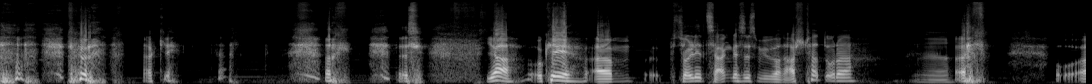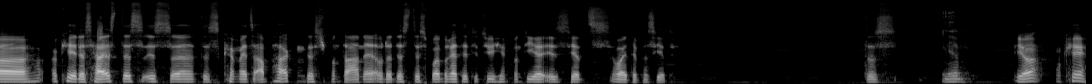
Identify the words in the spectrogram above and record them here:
okay. okay. Das, ja, okay. Ähm, soll ich jetzt sagen, dass es mich überrascht hat oder? Ja. Äh, okay, das heißt, das ist, äh, das können wir jetzt abhaken, das spontane oder das, das vorbereitete Türchen von dir ist jetzt heute passiert. Das, ja. ja, okay.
